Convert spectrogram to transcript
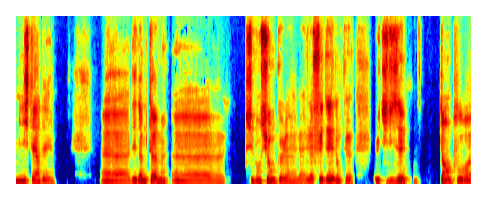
ministère des euh, des dom-tom, euh, subvention que la, la, Fédé donc utilisait tant pour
